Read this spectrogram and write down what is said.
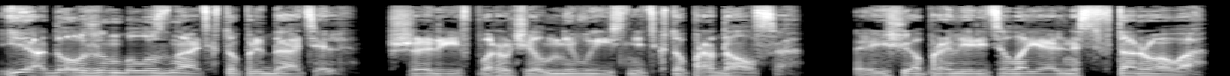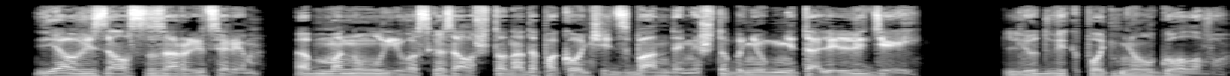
«Я должен был узнать, кто предатель. Шериф поручил мне выяснить, кто продался. А еще проверить лояльность второго. Я увязался за рыцарем, Обманул его, сказал, что надо покончить с бандами, чтобы не угнетали людей. Людвиг поднял голову.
